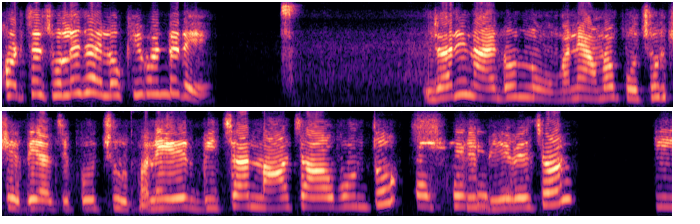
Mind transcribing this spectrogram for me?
খরচা চলে যায় লক্ষ্মী ভান্ডারে জানি না আই ডোন্ট নো মানে আমরা প্রচুর খেপে আছে প্রচুর। মানে এর বিচার না চাওয়া পর্যন্ত ভেবে চল কি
